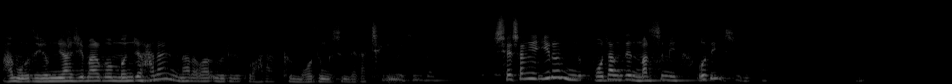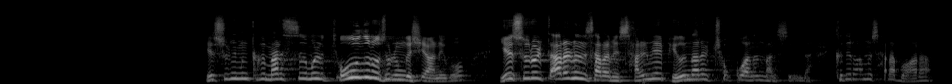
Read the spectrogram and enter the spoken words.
아무것도 염려하지 말고 먼저 하나님 나라와 의를 구하라. 그 모든 것은 내가 책임을 진다. 세상에 이런 보장된 말씀이 어디 있습니까? 예수님은 그 말씀을 교훈으로 주는 것이 아니고 예수를 따르는 사람의 삶의 변화를 촉구하는 말씀입니다. 그대로 한번 살아보아라.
